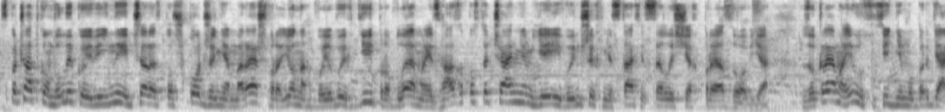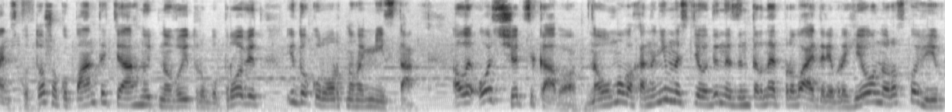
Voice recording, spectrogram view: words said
З початком великої війни через пошкодження мереж в районах бойових дій проблема із газопостачанням є і в інших містах і селищах Приазов'я, зокрема і у сусідньому Бердянську. Тож окупанти тягнуть новий трубопровід і до курортного міста. Але ось що цікаво: на умовах анонімності один із інтернет-провайдерів регіону розповів,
